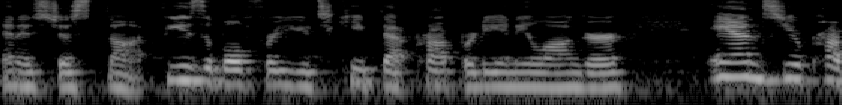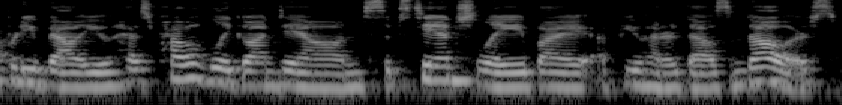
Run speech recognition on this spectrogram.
and it's just not feasible for you to keep that property any longer. And your property value has probably gone down substantially by a few hundred thousand dollars.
